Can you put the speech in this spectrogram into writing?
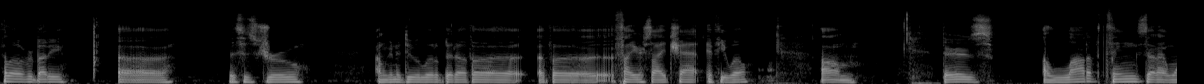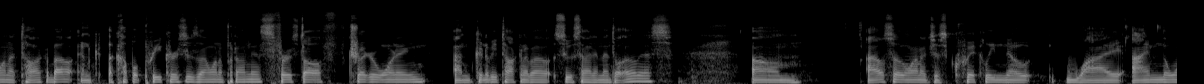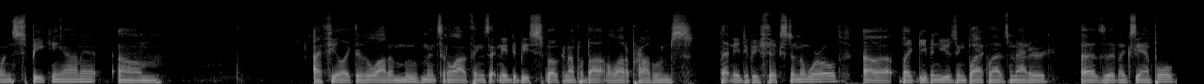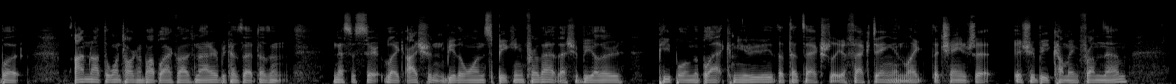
Hello, everybody. Uh, this is Drew. I'm gonna do a little bit of a of a fireside chat, if you will. Um, there's a lot of things that I want to talk about, and a couple precursors I want to put on this. First off, trigger warning: I'm gonna be talking about suicide and mental illness. Um, I also want to just quickly note why I'm the one speaking on it. Um, I feel like there's a lot of movements and a lot of things that need to be spoken up about and a lot of problems that need to be fixed in the world. Uh, like even using Black Lives Matter as an example, but I'm not the one talking about Black Lives Matter because that doesn't necessarily like I shouldn't be the one speaking for that. That should be other people in the black community that that's actually affecting and like the change that it should be coming from them.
